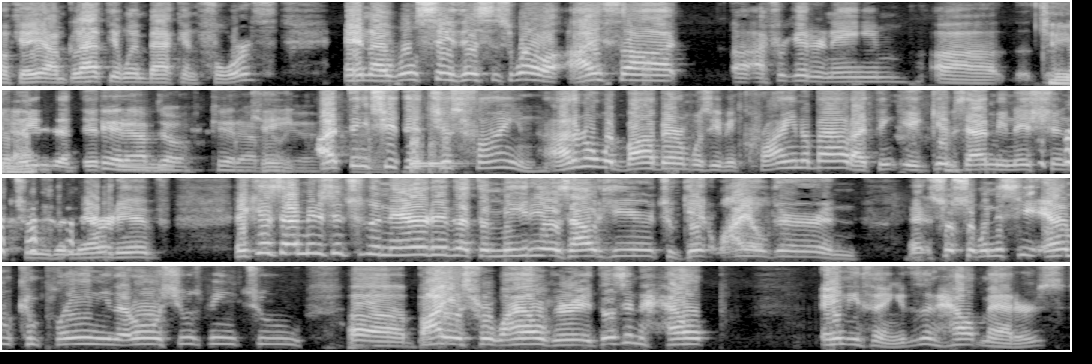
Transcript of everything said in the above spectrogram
Okay, I'm glad they went back and forth. And I will say this as well. I thought uh, I forget her name, uh, the, the lady that did Kid the- Abdo, Kate Abdo, Kate. yeah. I think she did just fine. I don't know what Bob Arum was even crying about. I think it gives ammunition to the narrative. It gives ammunition to the narrative that the media is out here to get Wilder, and, and so so when they see Arum complaining that oh she was being too uh, biased for Wilder, it doesn't help anything. It doesn't help matters.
